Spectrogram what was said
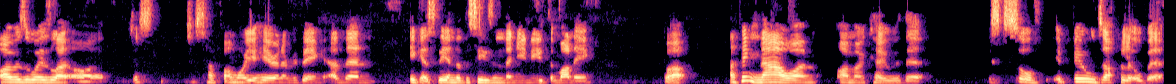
I was always like, oh, just, just have fun while you're here and everything. And then it gets to the end of the season, then you need the money. But I think now I'm I'm okay with it. It's sort of it builds up a little bit,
